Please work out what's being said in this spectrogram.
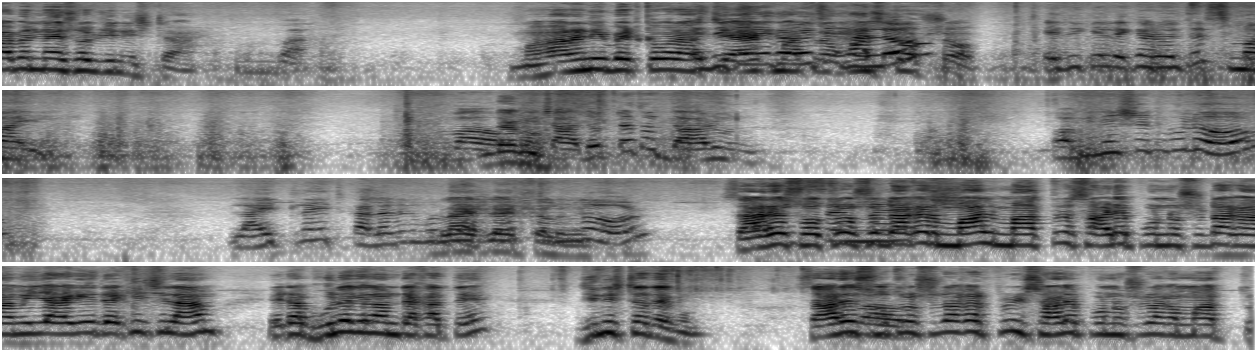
পাবেন না এইসব জিনিসটা। মহারানী বেড কভার লেখা একমাত্র ওয়ান স্টপ শপ এদিকে লেখা রয়েছে স্মাইল বাহ চাদরটা তো দারুণ। কম্বিনেশনগুলো লাইট লাইট কালারের মধ্যে এত light সুন্দর। সাড়ে সতেরোশো টাকার মাল মাত্র সাড়ে পনেরোশো টাকা। আমি যে আগে দেখেছিলাম এটা ভুলে গেলাম দেখাতে। জিনিসটা দেখুন। সাড়ে সতেরোশো টাকার প্রিন্ট সাড়ে পনেরোশো টাকা মাত্র।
